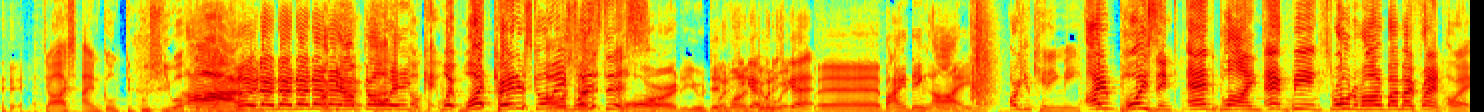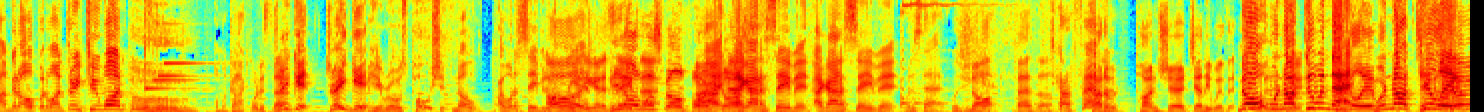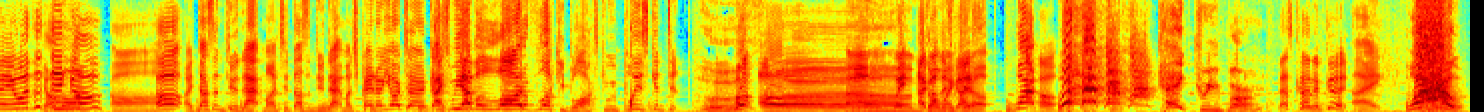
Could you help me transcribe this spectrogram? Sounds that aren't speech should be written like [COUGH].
Josh, I'm going to push you off the Ah. platform. No, no, no, no, no. okay, no. I'm going. Uh, okay, wait, what? Crainer's going? was What just is this? bored. You didn't want to get? do What did you it. get? Uh, binding eye. Are you kidding me? I am poisoned and blind and being thrown around by my friend. All right, I'm gonna open one. Three, two, one. Oh my god. What is that? Drink it. Drink it. Hero's potion. No, I want to save it until Oh, the end. you're gonna He save almost that. fell for it, right, Josh. I gotta save it. I gotta save it. What is that? What did Sharp he get? feather. He's got a feather. Gotta feather. punch uh, Jelly with it. No, What we're not do? doing that. Tickle him. We're not Tickle killing. him. I what's a Come dingo? on. Aw, Oh. it doesn't do that much. It doesn't do that much. Crainer, your turn. Guys, we have a lot of lucky blocks. Can we please continue? [GASPS] Oh. Wait, I got don't this, wake guys. it up. What? Oh, [LAUGHS] [LAUGHS] Cake creeper. that's kind of good. All right. Wow!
